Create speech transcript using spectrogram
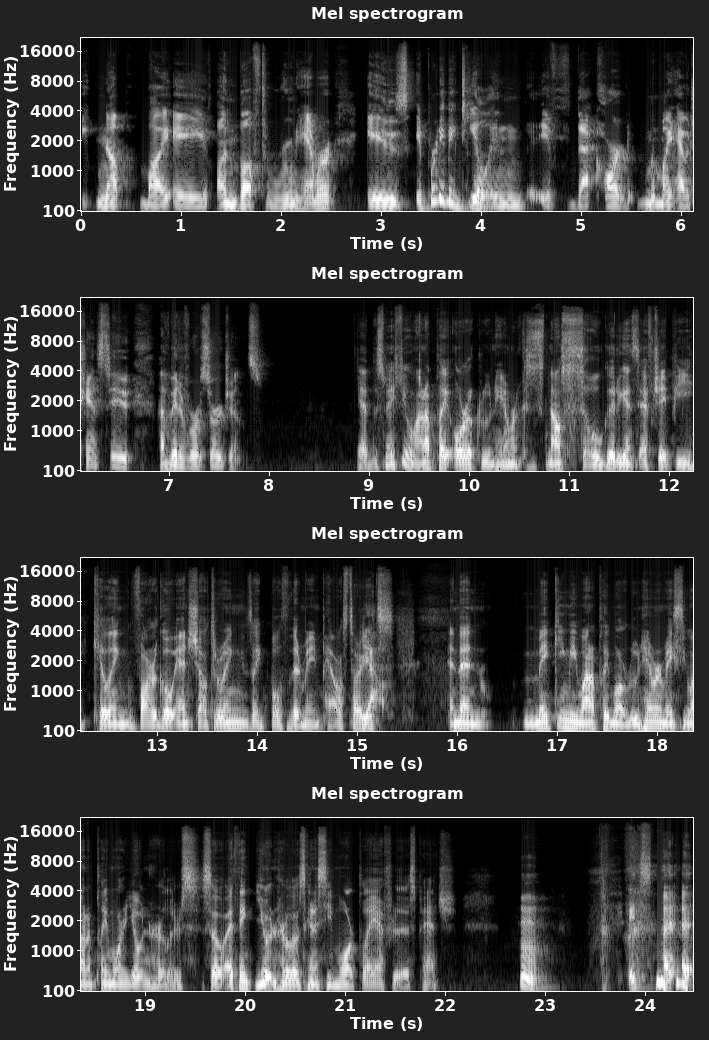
eaten up by a unbuffed Runehammer is a pretty big deal. In if that card m- might have a chance to have a bit of a resurgence. Yeah, this makes me want to play Auric Runehammer because it's now so good against FJP, killing Vargo and Shelterwing is like both of their main palace targets. And then making me want to play more Runehammer makes me want to play more Jotun Hurlers. So I think Jotun Hurler is going to see more play after this patch. Hmm. It's I,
